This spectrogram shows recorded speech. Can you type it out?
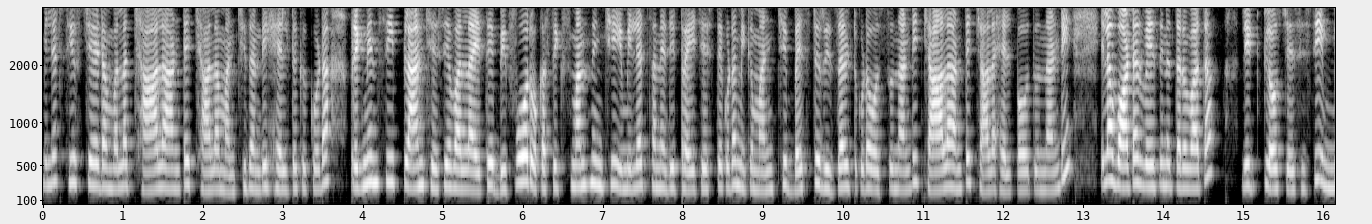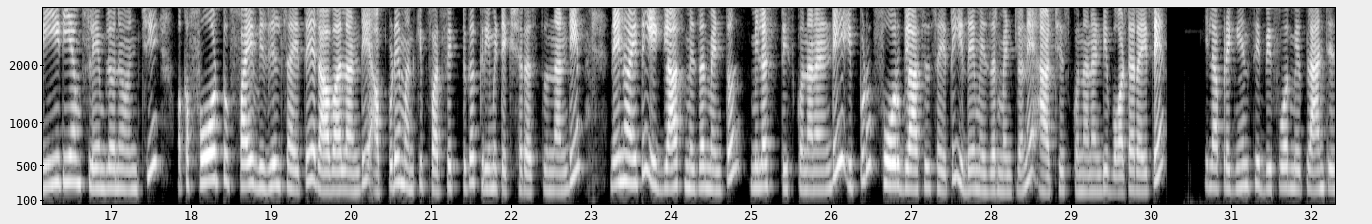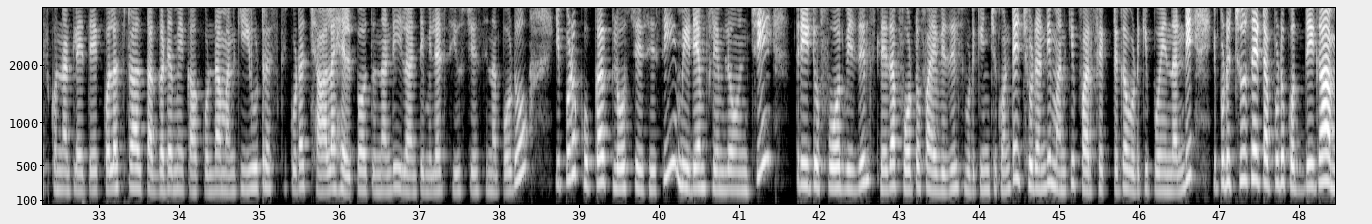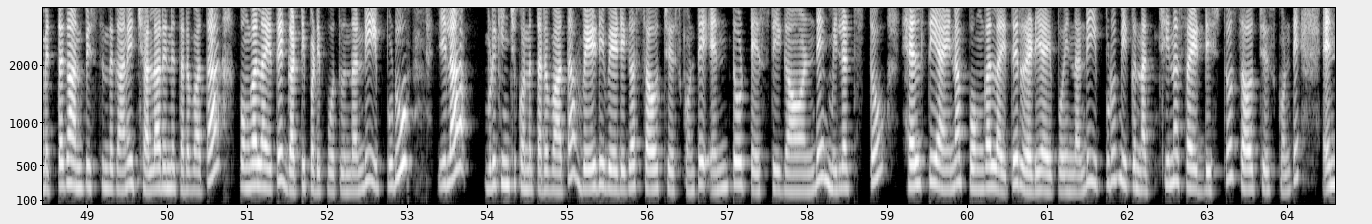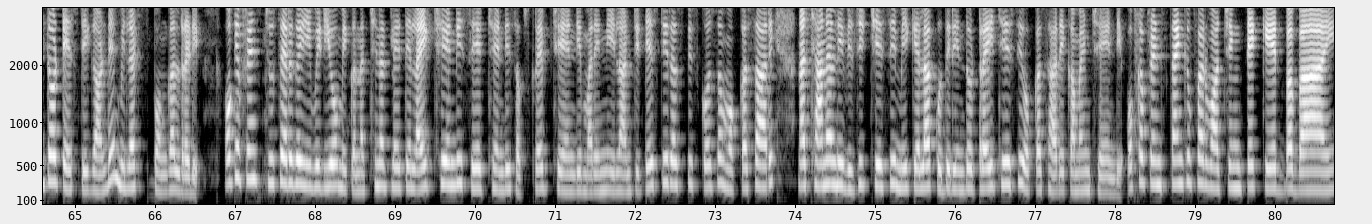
మిల్లెట్స్ యూస్ చేయడం వల్ల చాలా అంటే చాలా మంచిదండి. హెల్త్కి కూడా ప్రెగ్నెన్సీ ప్లాన్ చేసే వల్ల అయితే బిఫోర్ ఒక సిక్స్ మంత్ నుంచి మిల్లెట్స్ అనేది ట్రై చేస్తే కూడా మీకు మంచి బెస్ట్ రిజల్ట్ కూడా వస్తుందండి. చాలా అంటే చాలా హెల్ప్ అవుతుందండి. ఇలా వాటర్ వేసిన తర్వాత లిడ్ క్లోజ్ చేసేసి మీడియం ఫ్లేమ్లోనే ఉంచి ఒక ఫోర్ టు ఫైవ్ విజిల్స్ అయితే రావాలండి. అప్పుడే మనకి పర్ఫెక్ట్గా క్రీమీ టెక్స్చర్ వస్తుందండి. నేను అయితే ఈ గ్లాస్ మెజర్మెంట్తో మిలట్స్ తీసుకున్నానండి. ఇప్పుడు ఫోర్ గ్లాసెస్ అయితే ఇదే మెజర్మెంట్లోనే యాడ్ చేసుకున్నానండి వాటర్ అయితే. ఇలా ప్రెగ్నెన్సీ బిఫోర్ మీరు ప్లాన్ చేసుకున్నట్లయితే కొలెస్ట్రాల్ తగ్గడమే కాకుండా మనకి యూట్రస్కి కూడా చాలా హెల్ప్ అవుతుందండి. ఇలాంటి మిలెట్స్ యూస్ చేసినప్పుడు ఇప్పుడు కుక్కర్ క్లోజ్ చేసేసి మీడియం ఫ్లేమ్లో ఉంచి త్రీ టు ఫోర్ విజిల్స్ లేదా ఫోర్ టు ఫైవ్ విజిల్స్ ఉడికించుకుంటే చూడండి మనకి పర్ఫెక్ట్గా ఉడికిపోయిందండి. ఇప్పుడు చూసేటప్పుడు కొద్దిగా మెత్తగా అనిపిస్తుంది కానీ చల్లారిన తర్వాత పొంగల్ అయితే గట్టి పడిపోతుందండి ఇప్పుడు ఇలా ఉడికించుకున్న తర్వాత వేడి వేడిగా సర్వ్ చేసుకుంటే ఎంతో టేస్టీగా ఉండే మిలట్స్తో హెల్తీ అయిన పొంగల్ అయితే రెడీ అయిపోయిందండి. ఇప్పుడు మీకు నచ్చిన సైడ్ డిష్తో సర్వ్ చేసుకుంటే ఎంతో టేస్టీగా ఉండే millets pongal ready. Okay friends చూసారుగా ఈ వీడియో. మీకు నచ్చినట్లయితే లైక్ చేయండి షేర్ చేయండి సబ్స్క్రైబ్ చేయండి. మరిన్ని ఇలాంటి టేస్టీ రెసిపీస్ కోసం ఒక్కసారి నా ఛానల్ని విజిట్ చేసి మీకు ఎలా కుదిరిందో ట్రై చేసి ఒక్కసారి కమెంట్ చేయండి. Okay friends thank for watching. Take care. Bye.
